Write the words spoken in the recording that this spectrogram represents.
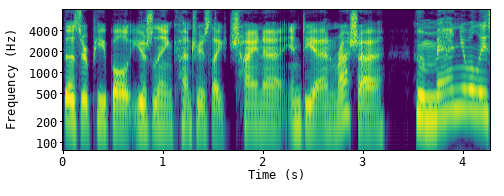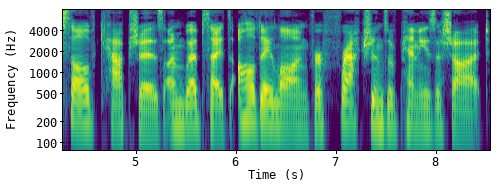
those are people usually in countries like China, India, and Russia, who manually solve CAPTCHAs on websites all day long for fractions of pennies a shot.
